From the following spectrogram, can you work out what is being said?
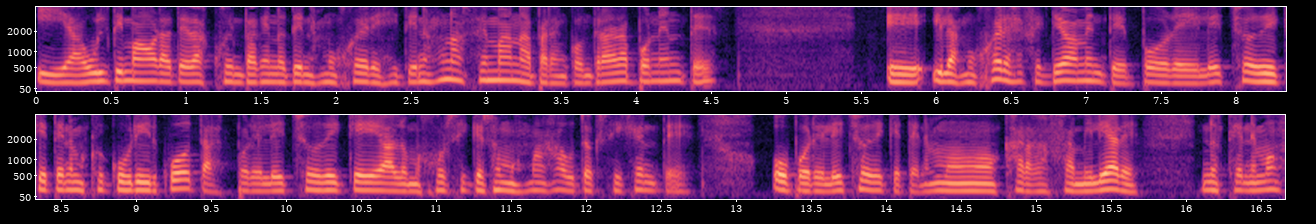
y a última hora te das cuenta que no tienes mujeres y tienes una semana para encontrar a ponentes, eh, y las mujeres, efectivamente, por el hecho de que tenemos que cubrir cuotas, por el hecho de que a lo mejor sí que somos más autoexigentes o por el hecho de que tenemos cargas familiares, nos tenemos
